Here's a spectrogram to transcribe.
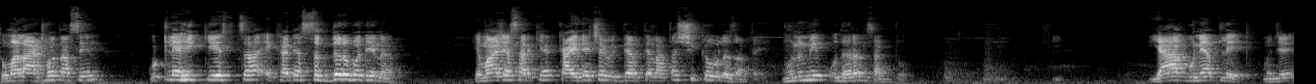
तुम्हाला आठवत असेल कुठल्याही केसचा एखाद्या संदर्भ देणं हे माझ्यासारख्या कायद्याच्या विद्यार्थ्याला आता शिकवलं जात आहे म्हणून मी एक उदाहरण सांगतो. या गुन्ह्यातले म्हणजे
